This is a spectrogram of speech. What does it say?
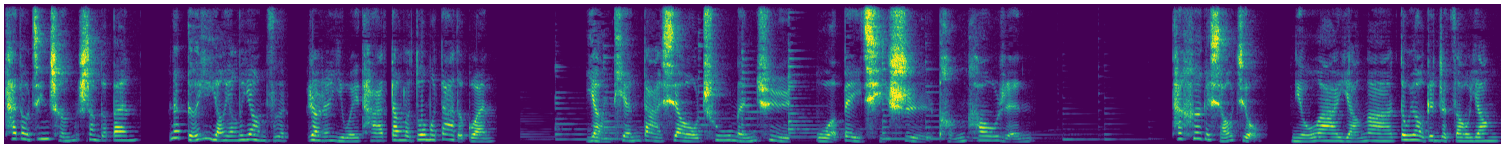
他到京城上个班，那得意洋洋的样子，让人以为他当了多么大的官。仰天大笑出门去。我辈岂是蓬蒿人？他喝个小酒，牛啊羊啊都要跟着遭殃。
